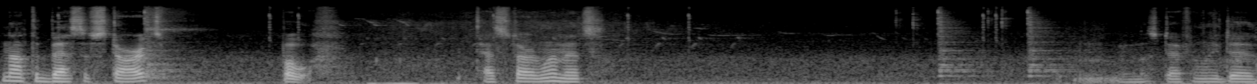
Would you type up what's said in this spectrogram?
Not the best of starts, but test our limits. We most definitely did.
